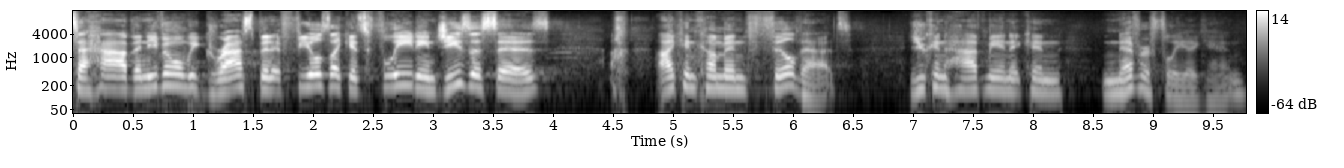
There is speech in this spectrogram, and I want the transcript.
to have. And even when we grasp it, it feels like it's fleeting. Jesus says, I can come and fill that. You can have me and it can never flee again.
